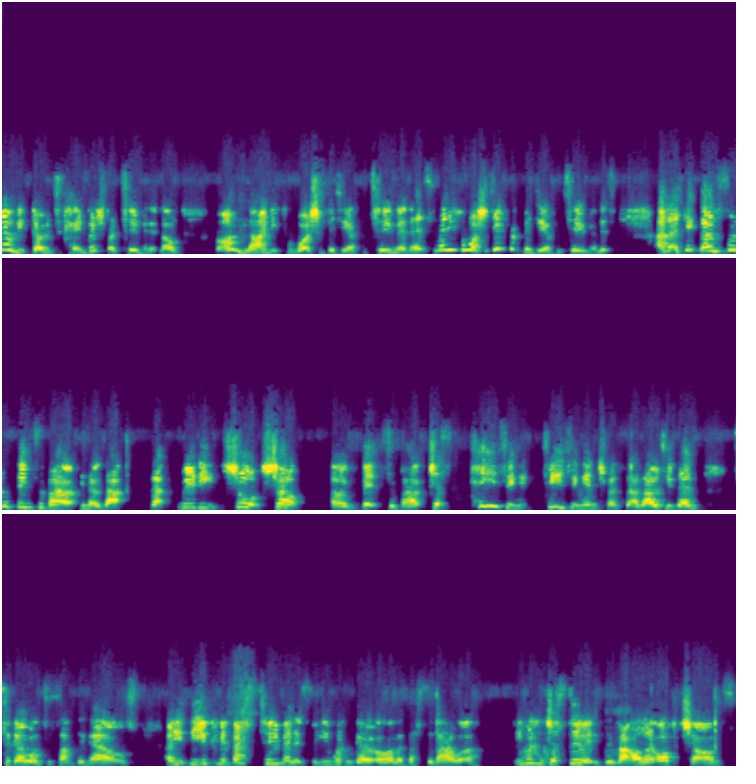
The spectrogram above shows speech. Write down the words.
No, we'd go into Cambridge for a two minute long. But online, you can watch a video for two minutes, and then you can watch a different video for two minutes. And I think those sort of things about, you know, that that really short, sharp um, bits about just teasing teasing interest that allows you then to go on to something else. And you, you can invest two minutes, but you wouldn't go, oh, I'll invest an hour. You wouldn't just do it mm. on an off chance.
